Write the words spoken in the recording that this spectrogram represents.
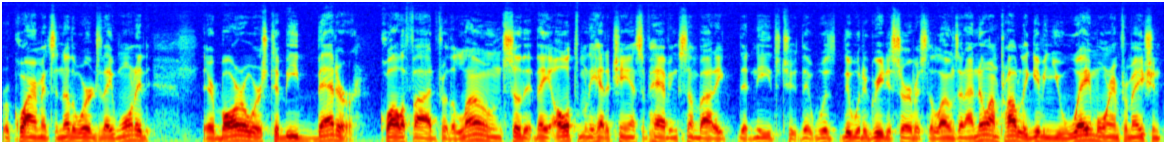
requirements. In other words, they wanted their borrowers to be better qualified for the loan so that they ultimately had a chance of having somebody that needs to that was that would agree to service the loans and I know I'm probably giving you way more information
